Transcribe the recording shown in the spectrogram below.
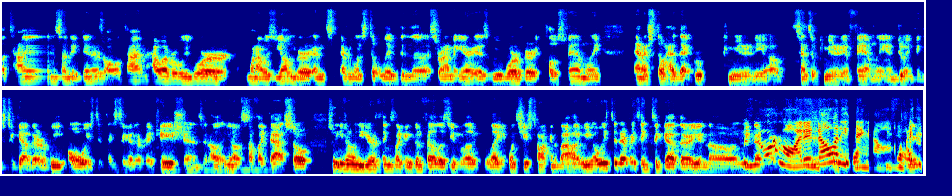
italian sunday dinners all the time. However we were when i was younger and everyone still lived in the surrounding areas we were a very close family and i still had that group community of sense of community of family and doing things together. We always did things together, vacations and uh, you know stuff like that. So so even when you hear things like in Goodfellas, you know, like, like when she's talking about how we always did everything together, you know, It we never. normal. I didn't know anything else. Right, did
